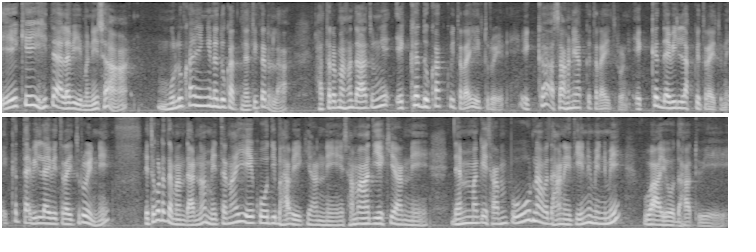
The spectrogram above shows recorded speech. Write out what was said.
ඒකේ හිත ඇලවීම නිසා මුළු කයෙන් එන දුකත් නැති කරලා හතර මහා ධාතුන්ගේ එක දුකක් විතරයි ඉතුරු වෙන්නේ. එක අසහනයක් විතරයි ඉතුරු වෙන්නේ. එක දැවිල්ලක් විතරයි ඉතුරු වෙන්නේ. එක තැවිල්ලයි විතරයි ඉතුරු වෙන්නේ. එතකොට තමයි දන්නවා මෙතනයි ඒකෝදි භාවය කියන්නේ සමාධිය කියන්නේ දැන් මගේ සම්පූර්ණ අවධානය තියෙන්නේ මෙන්න මේ වායෝ ධාතුවේ.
